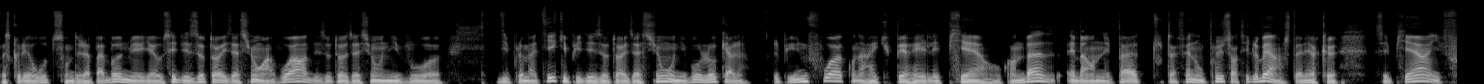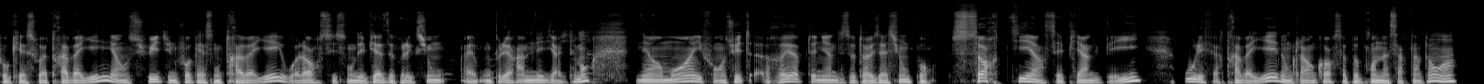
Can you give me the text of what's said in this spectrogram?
parce que les routes sont déjà pas bonnes, mais il y a aussi des autorisations à avoir, des autorisations au niveau diplomatique et puis des autorisations au niveau local. Et puis une fois qu'on a récupéré les pierres au camp de base, eh ben on n'est pas tout à fait non plus sorti de l'auberge. C'est-à-dire que ces pierres, il faut qu'elles soient travaillées. Ensuite, une fois qu'elles sont travaillées, ou alors si ce sont des pièces de collection, eh, on peut les ramener directement. Néanmoins, il faut ensuite réobtenir des autorisations pour sortir ces pierres du pays ou les faire travailler. Donc là encore, ça peut prendre un certain temps, hein,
